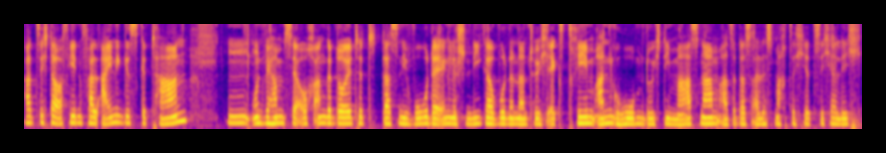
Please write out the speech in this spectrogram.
hat sich da auf jeden Fall einiges getan. Mm, und wir haben es ja auch angedeutet, das Niveau der englischen Liga wurde natürlich extrem angehoben durch die Maßnahmen. Also das alles macht sich jetzt sicherlich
